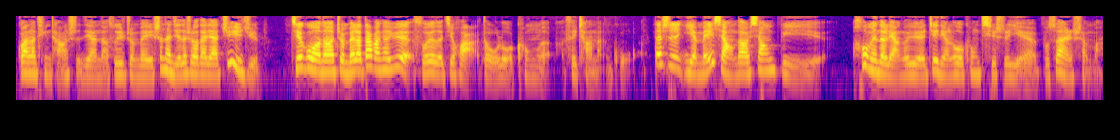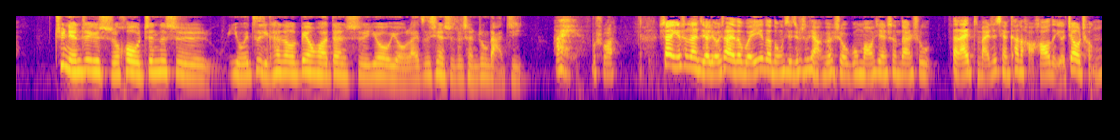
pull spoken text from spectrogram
关了挺长时间的，所以准备圣诞节的时候大家聚一聚。结果呢，准备了大半个月，所有的计划都落空了，非常难过。但是也没想到，相比后面的两个月，这点落空其实也不算什么。去年这个时候真的是。以为自己看到了变化，但是又有来自现实的沉重打击。哎，不说了。上一个圣诞节留下来的唯一的东西就是两个手工毛线圣诞树。本来买之前看的好好的，有教程，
